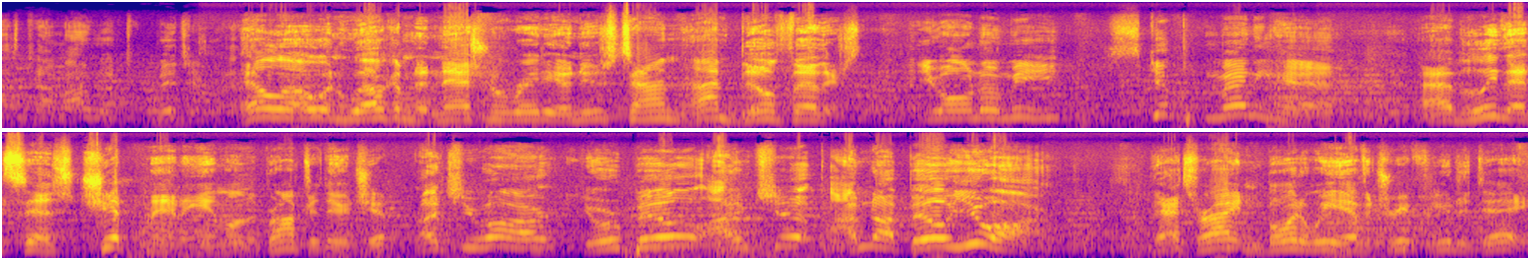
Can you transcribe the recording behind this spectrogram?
Hello and welcome to National Radio News Time. I'm Bill Feathersley. And you all know me, Skip Manningham. I believe that says Chip Manningham on the prompter there, Chip. Right you are. You're Bill, I'm Chip. I'm not Bill, you are. That's right, and boy, do we have a treat for you today.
